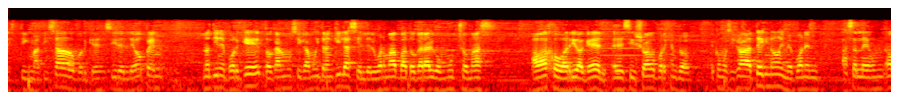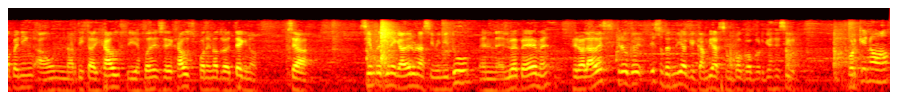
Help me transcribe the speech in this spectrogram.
estigmatizado, porque es decir, el de Open no tiene por qué tocar música muy tranquila si el del warm-up va a tocar algo mucho más abajo o arriba que él. Es decir, yo hago, por ejemplo, es como si yo haga techno y me ponen a hacerle un opening a un artista de house y después de ese house ponen otro de techno. O sea, siempre tiene que haber una similitud en el BPM, pero a la vez creo que eso tendría que cambiarse un poco, porque es decir, ¿por qué no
